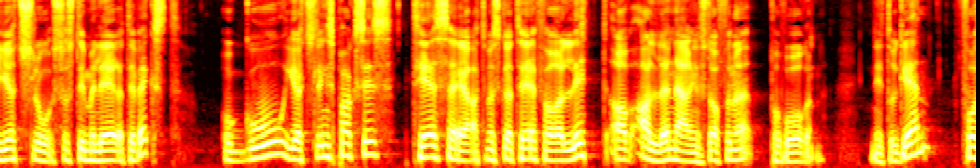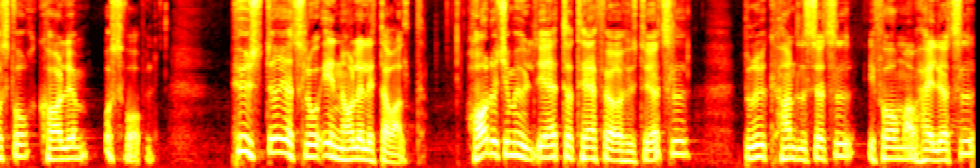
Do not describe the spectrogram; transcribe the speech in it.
i gjødsla som stimulerer til vekst, og god gjødslingspraksis tilsier at vi skal tilføre litt av alle næringsstoffene på våren. Nitrogen, fosfor, kalium og svovel. Husdyrgjødsel inneholder litt av alt. Har du ikke mulighet til å tilføre husdyrgjødsel, bruk handelsgjødsel i form av helgjødsel,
